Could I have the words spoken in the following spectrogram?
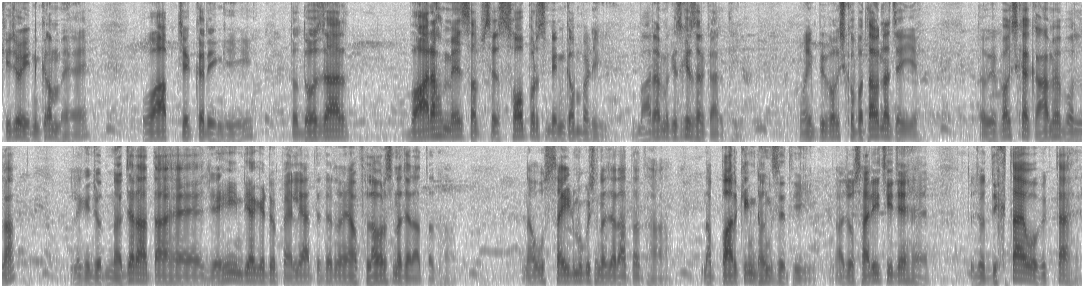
की जो इनकम है वो आप चेक करेंगी तो 2012 में सबसे 100 परसेंट इनकम बढ़ी। 12 में किसकी सरकार थी? वहीं विपक्ष को पता होना चाहिए। तो विपक्ष का काम है बोलना, लेकिन जो नज़र आता है, यही इंडिया गेट पे पहले आते थे, ना यहाँ फ्लावर्स नज़र आता था, ना उस साइड में कुछ नज़र आता था, ना पार्किंग ढंग से थी, ना जो सारी चीज़ें हैं तो जो दिखता है वो बिकता है।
